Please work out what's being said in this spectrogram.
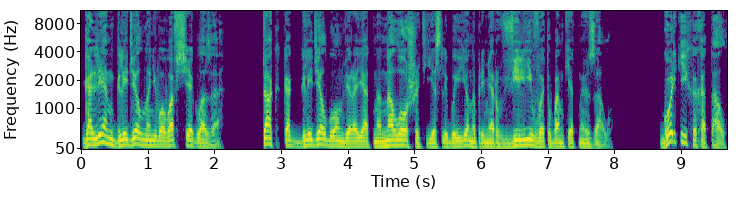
Гален глядел на него во все глаза. Так, как глядел бы он, вероятно, на лошадь, если бы ее, например, ввели в эту банкетную залу. Горький хохотал.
